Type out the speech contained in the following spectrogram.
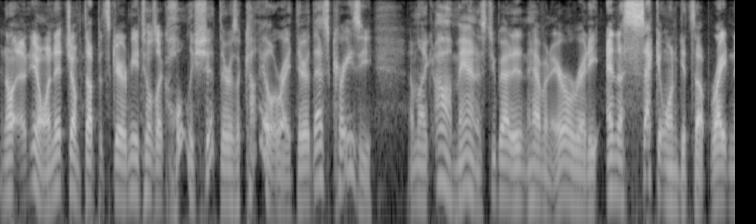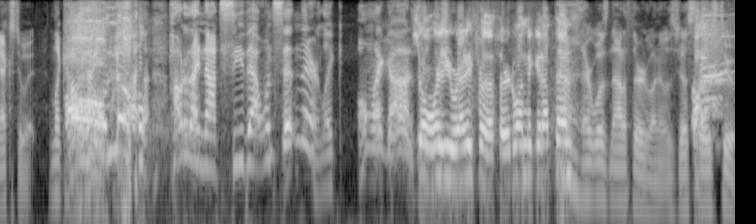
And I, you know, when it jumped up, it scared me too. I was like, "Holy shit, there's a coyote right there. That's crazy." I'm like, "Oh man, it's too bad I didn't have an arrow ready." And the second one gets up right next to it. I'm like, Oh, did I, oh, no! How did I not see that one sitting there? Like, oh my god!" so were you ready for the third one to get up then? there was not a third one. It was just those two.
